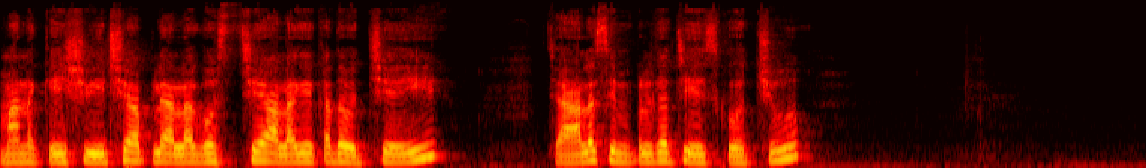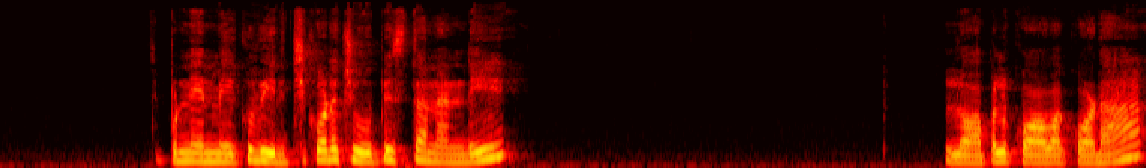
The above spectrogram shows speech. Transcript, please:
మనకి స్వీట్ షాప్లో ఎలాగొచ్చే అలాగే కదా వచ్చాయి. చాలా సింపుల్గా చేసుకోవచ్చు. ఇప్పుడు నేను మీకు విరిచి కూడా చూపిస్తానండి. లోపల కోవా కూడా.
